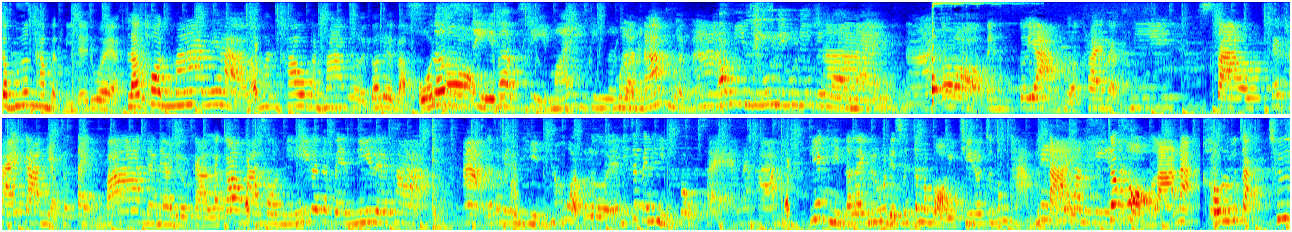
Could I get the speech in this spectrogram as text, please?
กระเบื้องทำแบบนี้ได้ด้วยอะแล้วทนมากเนี่ยค่ะ แล้วมันเข้ากันมากเลยก็เลยแบบโอ๊ยแล้วชอบสีแบบสีไม้จริงๆเลย เหมือนนะ เหมือนมาก ก็มีริ้วริ้วริ้วเป็นรอยไม้นะ ก็เป็นตัวอย่างเผื่อใครแบบมีสไตล์คล้ายๆกันอยากจะแต่งบ้านแนวๆเดียวกัน แล้วก็มาโซนนี้ก็จะเป็นนี่เลยค่ะ อะก็จะเป็นหินทั้งหมดเลย อันนี้จะเป็นหินโปร่งแสงนะคะ เรียกหินอะไรไม่รู้ เดี๋ยวฉันจะมาบอกอีกทีแล้วจะต้องถามพี่ตายนี่เขาทำดีนะเจ้าของร้านอะเขารู้จักชื่อ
